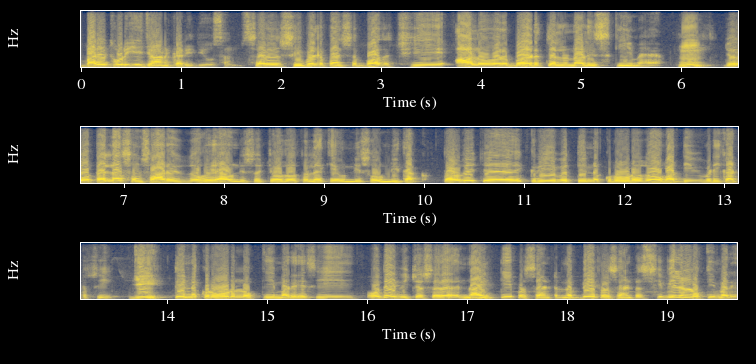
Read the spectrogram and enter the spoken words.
ਬਾਰੇ ਥੋੜੀ ਜਿਹੀ ਜਾਣਕਾਰੀ ਦਿਓ ਸਾਨੂੰ। ਸਰ ਸਿਵਲ ਡਿਫੈਂਸ ਬਹੁਤ ਅੱਛੀ ਆਲ ਓਵਰ ਵਰਲਡ ਚੱਲਣ ਵਾਲੀ ਸਕੀਮ ਹੈ। ਹੂੰ। ਜਦੋਂ ਪਹਿਲਾ ਸੰਸਾਰ ਯੁੱਧ ਹੋਇਆ 1914 ਤੋਂ ਲੈ ਕੇ 1919 ਤੱਕ ਤਾਂ ਉਹਦੇ ਚ ਕਰੀਬ 3 ਕਰੋੜ ਉਦੋਂ ਆਬਾਦੀ ਵੀ ਬੜੀ ਘੱਟ ਸੀ। ਜੀ। 3 ਕਰੋੜ ਲੋਕੀ ਮਰੇ ਸੀ। ਉਹਦੇ ਵਿੱਚ ਸਰ 90% 90% ਸਿਵਿਲੀਅਨ ਲੋਕੀ ਮਰੇ।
